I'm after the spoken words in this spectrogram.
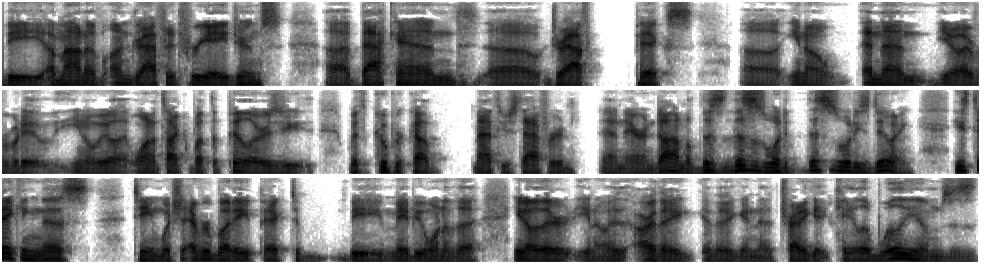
the amount of undrafted free agents, uh, back end uh, draft picks. Uh, you know, and then you know everybody, you know, we want to talk about the pillars you, with Cooper Kupp, Matthew Stafford, and Aaron Donald. This this is what this is what he's doing. He's taking this team, which everybody picked to be maybe one of the, you know, they're, you know, are they are they going to try to get Caleb Williams? Is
